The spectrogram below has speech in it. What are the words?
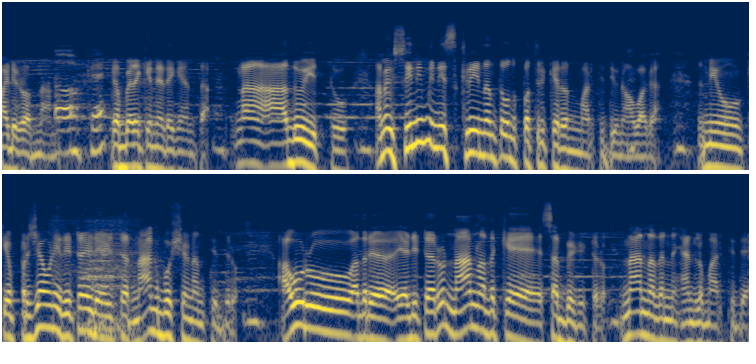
ಮಾಡಿರೋದು ನಾನು. ಬೆಳಕಿನೆಡೆಗೆ ಅಂತ. ಅದು ಇತ್ತು. ಆಮೇಲೆ ಸಿನಿಮಿನಿ ಸ್ಕ್ರೀನ್ ಅಂತ ಒಂದು ಪತ್ರಿಕೆ ರನ್ ಮಾಡ್ತಿದ್ವಿ ನಾವು ಅವಾಗ. ನೀವು K Prajavani retired editor Nagabhushan ಅಂತಿದ್ದರು ಅವರು ಅದರ ಎಡಿಟರು ನಾನು ಅದಕ್ಕೆ ಸಬ್ ಎಡಿಟರು. ನಾನು ಅದನ್ನು ಹ್ಯಾಂಡಲ್ ಮಾಡ್ತಿದ್ದೆ.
